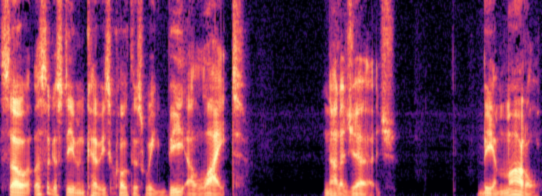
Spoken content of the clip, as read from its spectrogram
So let's look at Stephen Covey's quote this week Be a light, not a judge. Be a model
